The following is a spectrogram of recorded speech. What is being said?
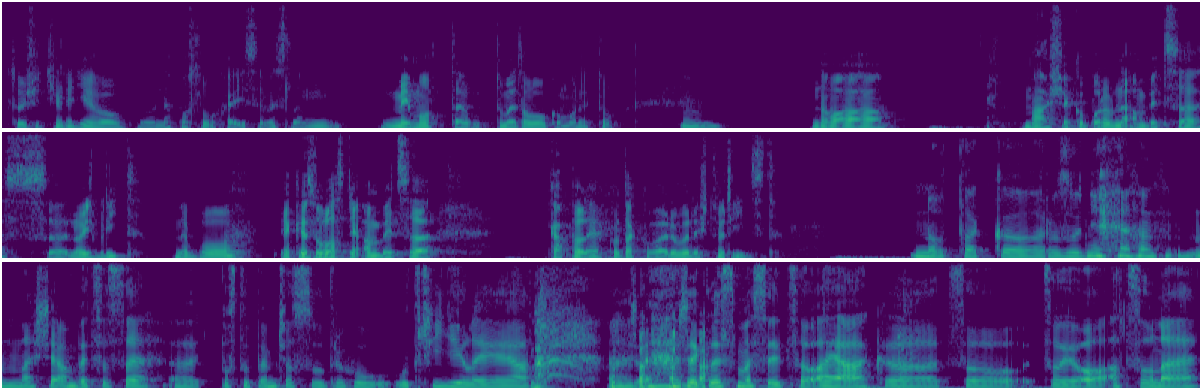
protože ti lidi ho neposlouchají, si myslím, mimo te, tu metalovou komunitu. Hmm. No a máš jako podobné ambice s Noisebleed? Nebo jaké jsou vlastně ambice kapely jako takové, dovedeš to říct? No tak eh, rozhodně naše ambice se eh, postupem času trochu utřídily a řekli jsme si co a jak, eh, co, co jo a co ne.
